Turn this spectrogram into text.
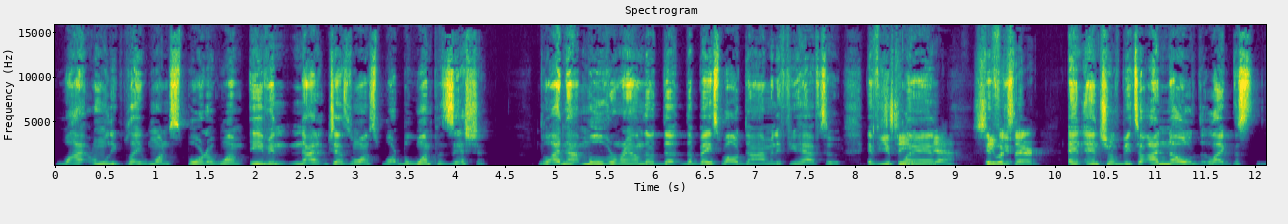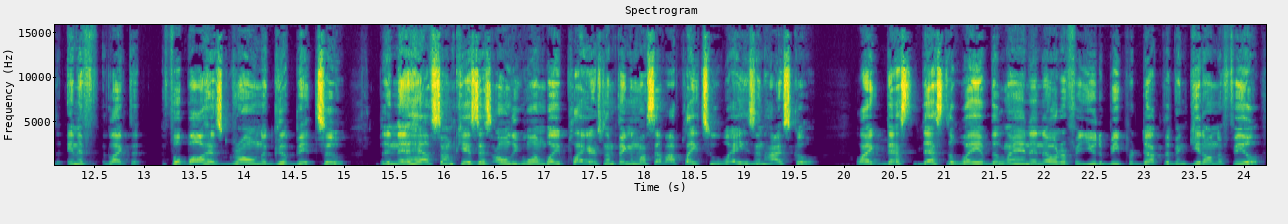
Why only play one sport or one, even not just one sport, but one position? Why not move around the, the, the baseball diamond if you have to? If you're see, playing, yeah, see what's there And and truth be told, I know like the NFL, like the football has grown a good bit too. And they have some kids that's only one way players. And I'm thinking to myself, I played two ways in high school. Like that's that's the way of the land in order for you to be productive and get on the field.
